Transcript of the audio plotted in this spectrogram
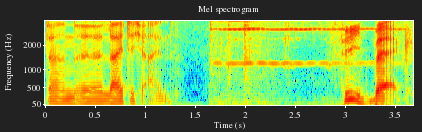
dann äh, leite ich ein. Feedback.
